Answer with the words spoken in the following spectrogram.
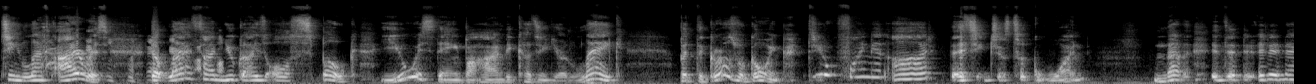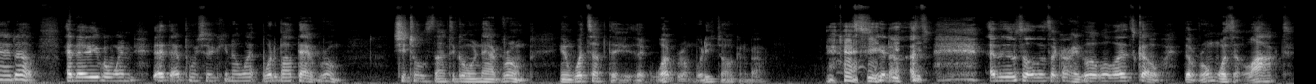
She left Iris. the last time you guys all spoke, you were staying behind because of your leg, but the girls were going. Do you don't find it odd that she just took one? Not it, did- it didn't add up. And then even when at that point, she's like, you know what? What about that room? She told us not to go in that room. And what's up there? He's like, what room? What are you talking about? you know, and then so it's like, all right, well, well, let's go. The room wasn't locked.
